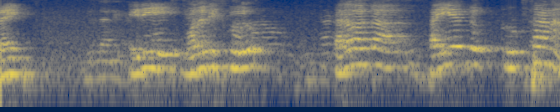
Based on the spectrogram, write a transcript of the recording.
రైట్ ఇది మొదటి స్కూలు తర్వాత సయ్యద్ రుక్సానా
